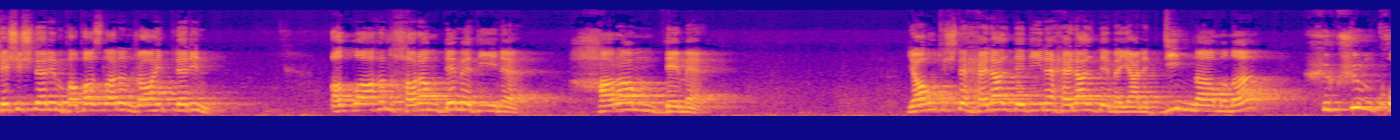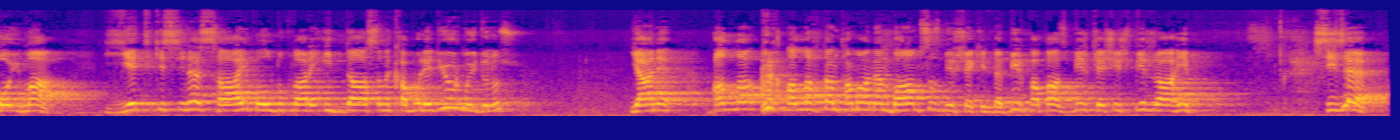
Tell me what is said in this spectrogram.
keşişlerin, papazların, rahiplerin Allah'ın haram demediğine haram deme yahut işte helal dediğine helal deme yani din namına hüküm koyma yetkisine sahip oldukları iddiasını kabul ediyor muydunuz? Yani Allah Allah'tan tamamen bağımsız bir şekilde bir papaz, bir keşiş, bir rahip size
